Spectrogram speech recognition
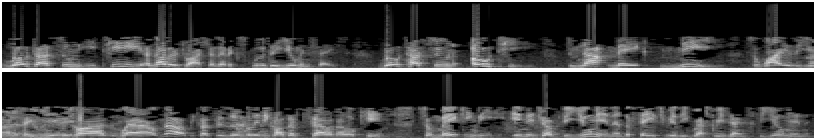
Lotasun iti another drasha that excludes a human face. Lotasun oti. Do not make me so why is the human face me? Because well, no, because presumably because of Tzelem Elokim. So making the image of the human and the face really represents the human,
